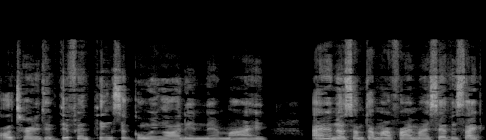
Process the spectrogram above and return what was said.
alternative, different things are going on in their mind. I don't know. Sometimes I find myself, it's like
